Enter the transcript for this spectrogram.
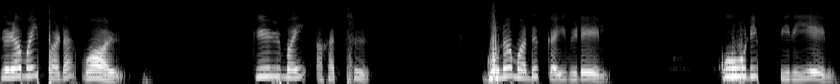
கிழமைப்பட வாழ். கீழ்மை அகற்று. குணமது கைவிடேல். கூடிப் பிரியேல்.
